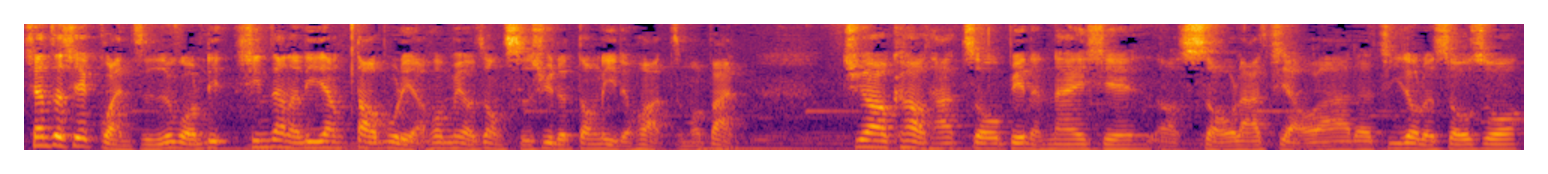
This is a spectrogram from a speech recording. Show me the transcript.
像这些管子，如果力心脏的力量到不了，或没有这种持续的动力的话，怎么办？就要靠它周边的那一些哦手啦脚啦的肌肉的收缩，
